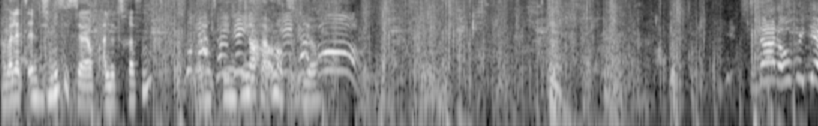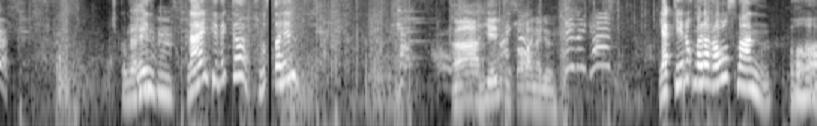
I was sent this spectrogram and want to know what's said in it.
Aber letztendlich muss ich es ja auch alle treffen. Weil sonst gehen die nachher auch noch zu dir. Yet. Ich komme da hin. hinten. Nein, geh weg da. Ich muss da hin. Ah, hier hinten ist auch einer. ge- Ja, geh doch mal da raus, Mann. Oh,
